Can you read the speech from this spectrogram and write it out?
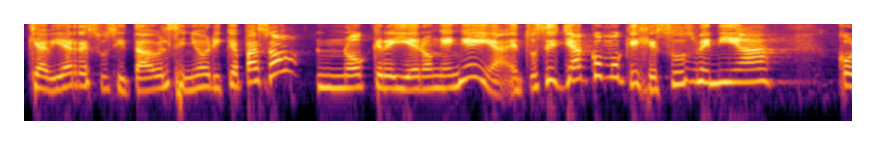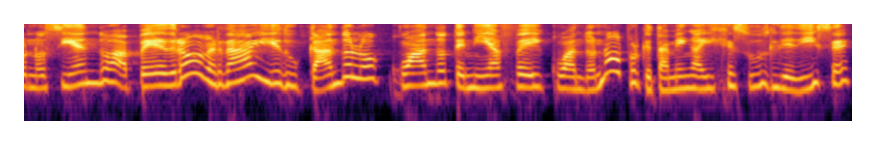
que había resucitado el Señor. ¿Y qué pasó? No creyeron en ella. Entonces ya como que Jesús venía conociendo a Pedro, ¿verdad? Y educándolo cuando tenía fe y cuando no, porque también ahí Jesús le dice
